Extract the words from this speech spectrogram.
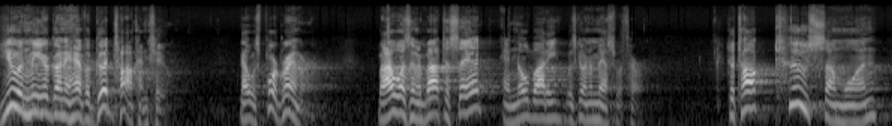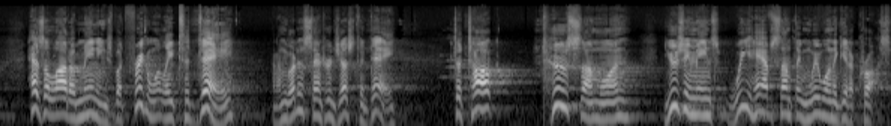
You and me are going to have a good talking to. That was poor grammar. But I wasn't about to say it, and nobody was going to mess with her. To talk to someone has a lot of meanings, but frequently today, and I'm going to center just today, to talk to someone usually means we have something we want to get across.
